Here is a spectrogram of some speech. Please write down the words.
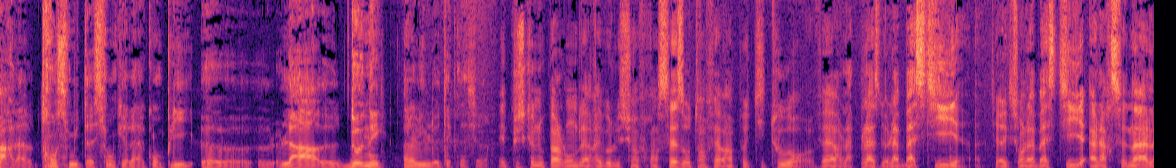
par la transmutation qu'elle a accomplie, l'a donné à la Bibliothèque nationale. Et puisque nous parlons de la Révolution française, autant faire un petit tour vers la place de la Bastille, direction la Bastille, à l'Arsenal.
